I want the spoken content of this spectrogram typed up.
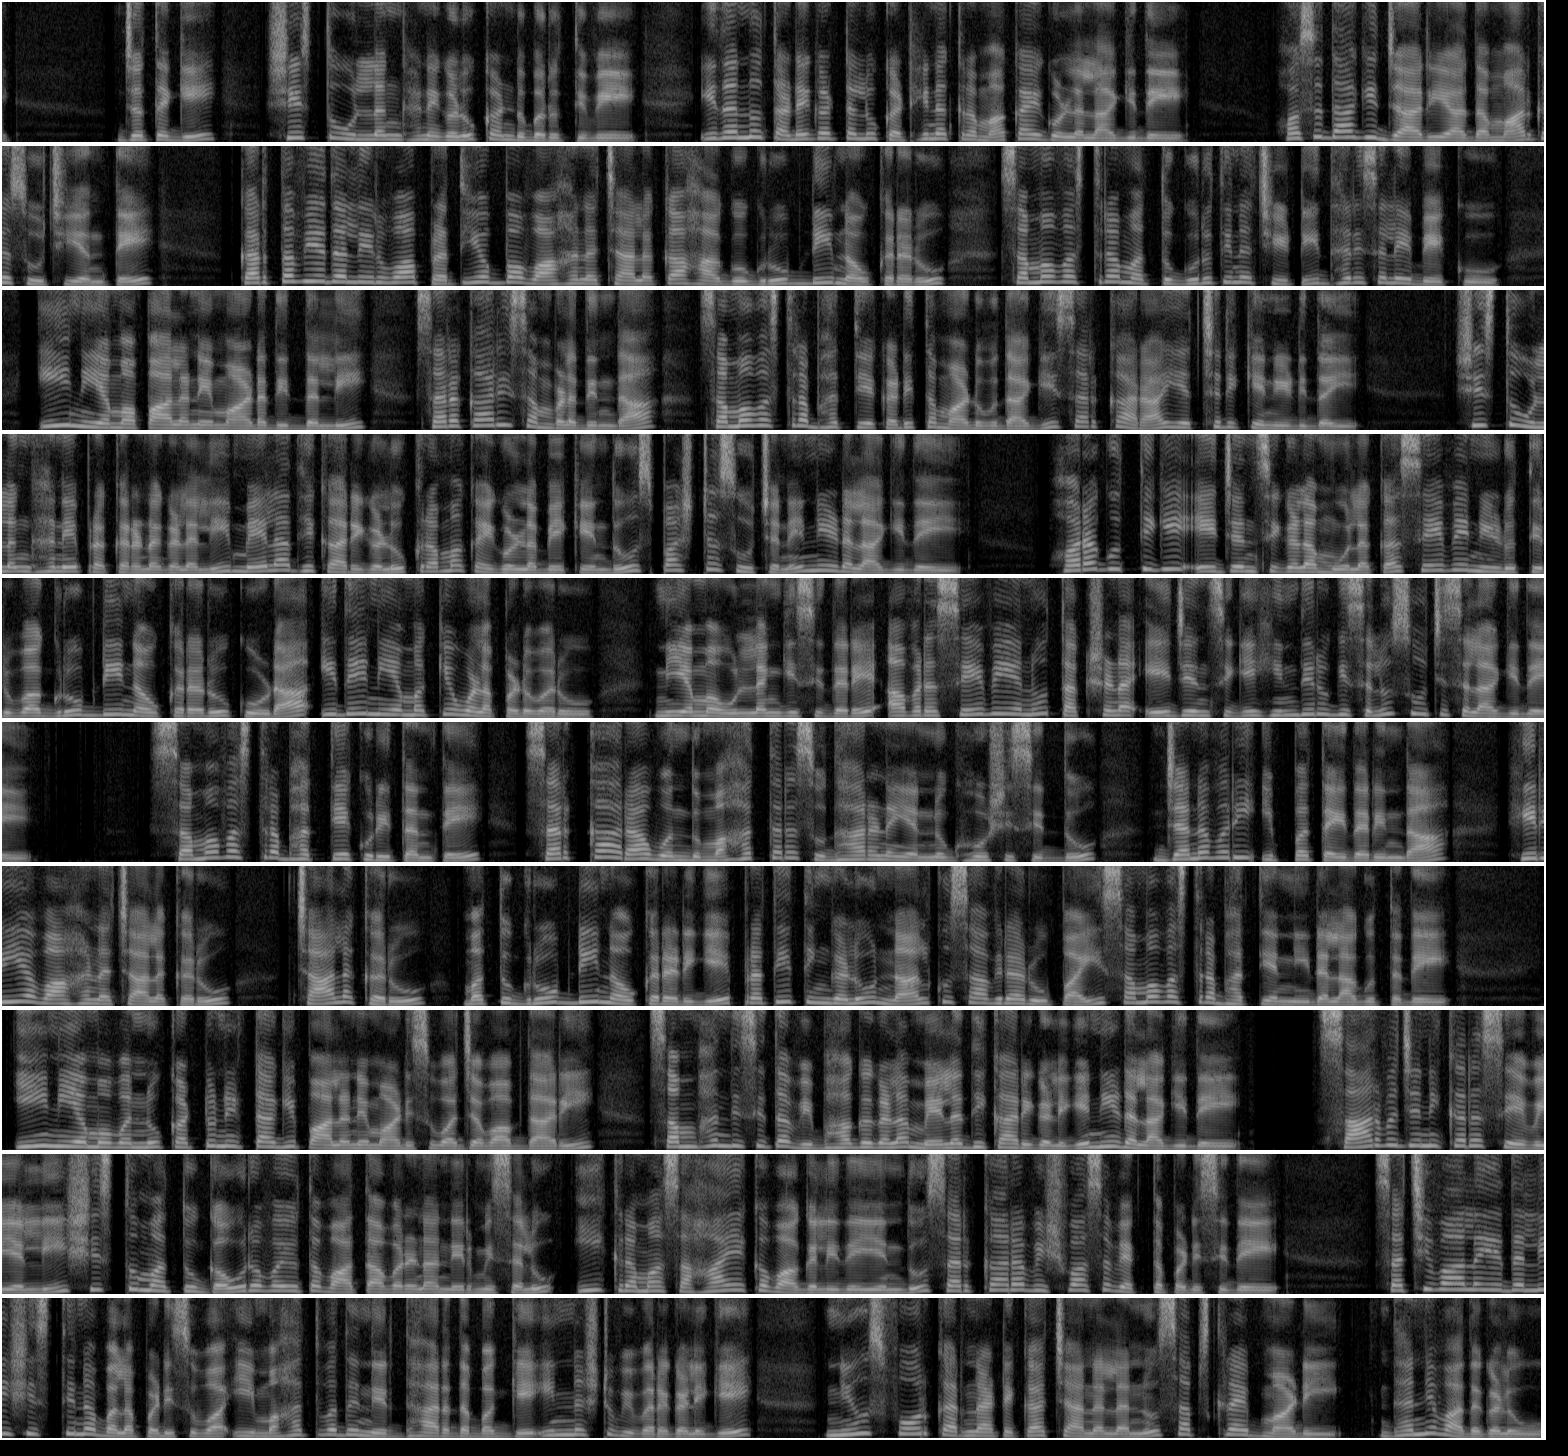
ಜೊತೆಗೆ ಶಿಸ್ತು ಉಲ್ಲಂಘನೆಗಳು ಕಂಡುಬರುತ್ತಿವೆ. ಇದನ್ನು ತಡೆಗಟ್ಟಲು ಕಠಿಣ ಕ್ರಮ ಕೈಗೊಳ್ಳಲಾಗಿದೆ. ಹೊಸದಾಗಿ ಜಾರಿಯಾದ ಮಾರ್ಗಸೂಚಿಯಂತೆ ಕರ್ತವ್ಯದಲ್ಲಿರುವ ಪ್ರತಿಯೊಬ್ಬ ವಾಹನ ಚಾಲಕ ಹಾಗೂ ಗ್ರೂಪ್ ಡಿ ನೌಕರರು ಸಮವಸ್ತ್ರ ಮತ್ತು ಗುರುತಿನ ಚೀಟಿ ಧರಿಸಲೇಬೇಕು. ಈ ನಿಯಮ ಪಾಲನೆ ಮಾಡದಿದ್ದಲ್ಲಿ ಸರಕಾರಿ ಸಂಬಳದಿಂದ ಸಮವಸ್ತ್ರ ಭತ್ಯೆ ಕಡಿತ ಮಾಡುವುದಾಗಿ ಸರ್ಕಾರ ಎಚ್ಚರಿಕೆ ನೀಡಿದೆ. ಶಿಸ್ತು ಉಲ್ಲಂಘನೆ ಪ್ರಕರಣಗಳಲ್ಲಿ ಮೇಲಾಧಿಕಾರಿಗಳು ಕ್ರಮ ಕೈಗೊಳ್ಳಬೇಕೆಂದು ಸ್ಪಷ್ಟ ಸೂಚನೆ ನೀಡಲಾಗಿದೆ. ಹೊರಗುತ್ತಿಗೆ ಏಜೆನ್ಸಿಗಳ ಮೂಲಕ ಸೇವೆ ನೀಡುತ್ತಿರುವ ಗ್ರೂಪ್ ಡಿ ನೌಕರರು ಕೂಡ ಇದೇ ನಿಯಮಕ್ಕೆ ಒಳಪಡುವರು. ನಿಯಮ ಉಲ್ಲಂಘಿಸಿದರೆ ಅವರ ಸೇವೆಯನ್ನು ತಕ್ಷಣ ಏಜೆನ್ಸಿಗೆ ಹಿಂದಿರುಗಿಸಲು ಸೂಚಿಸಲಾಗಿದೆ. ಸಮವಸ್ತ್ರ ಭತ್ಯೆ ಕುರಿತಂತೆ ಸರ್ಕಾರ ಒಂದು ಮಹತ್ತರ ಸುಧಾರಣೆಯನ್ನು ಘೋಷಿಸಿದ್ದು, ಜನವರಿ ಇಪ್ಪತ್ತೈದರಿಂದ ಹಿರಿಯ ವಾಹನ ಚಾಲಕರು ಚಾಲಕರು ಮತ್ತು ಗ್ರೂಪ್ ಡಿ ನೌಕರರಿಗೆ ಪ್ರತಿ ತಿಂಗಳು ನಾಲ್ಕು ಸಾವಿರ ರೂಪಾಯಿ ಸಮವಸ್ತ್ರ ಭತ್ಯೆ ನೀಡಲಾಗುತ್ತದೆ. ಈ ನಿಯಮವನ್ನು ಕಟ್ಟುನಿಟ್ಟಾಗಿ ಪಾಲನೆ ಮಾಡಿಸುವ ಜವಾಬ್ದಾರಿ ಸಂಬಂಧಿಸಿದ ವಿಭಾಗಗಳ ಮೇಲಧಿಕಾರಿಗಳಿಗೆ ನೀಡಲಾಗಿದೆ. ಸಾರ್ವಜನಿಕರ ಸೇವೆಯಲ್ಲಿ ಶಿಸ್ತು ಮತ್ತು ಗೌರವಯುತ ವಾತಾವರಣ ನಿರ್ಮಿಸಲು ಈ ಕ್ರಮ ಸಹಾಯಕವಾಗಲಿದೆ ಎಂದು ಸರ್ಕಾರ ವಿಶ್ವಾಸ ವ್ಯಕ್ತಪಡಿಸಿದೆ. ಸಚಿವಾಲಯದಲ್ಲಿ ಶಿಸ್ತಿನ ಬಲಪಡಿಸುವ ಈ ಮಹತ್ವದ ನಿರ್ಧಾರದ ಬಗ್ಗೆ ಇನ್ನಷ್ಟು ವಿವರಗಳಿಗೆ ನ್ಯೂಸ್ ಫೋರ್ ಕರ್ನಾಟಕ ಚಾನೆಲ್ ಅನ್ನು ಸಬ್ಸ್ಕ್ರೈಬ್ ಮಾಡಿ. ಧನ್ಯವಾದಗಳು.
